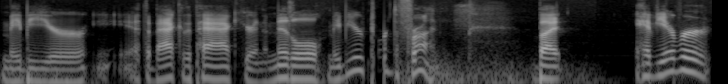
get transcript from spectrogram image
maybe you're at the back of the pack, you're in the middle, maybe you're toward the front. But have you ever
